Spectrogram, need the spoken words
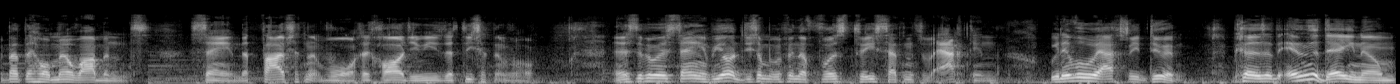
About the whole Mel Robbins saying, the five second rule. Psychology uses the three second rule. And this is what we're saying if you don't do something within the first three seconds of acting, we never will actually do it. Because at the end of the day, you know,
